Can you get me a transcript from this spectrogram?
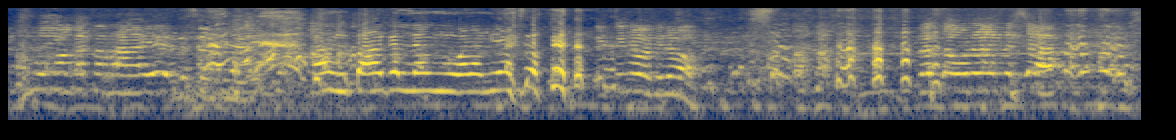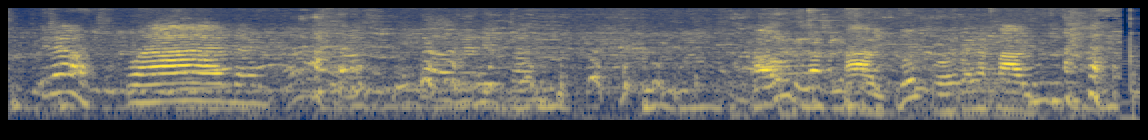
Ang mga katarayan! Ang tagal ng walang yan sa Tino, tino! Nasa unahan na siya! Tino! One! Paul, wala ka Pound. Puta na pound.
